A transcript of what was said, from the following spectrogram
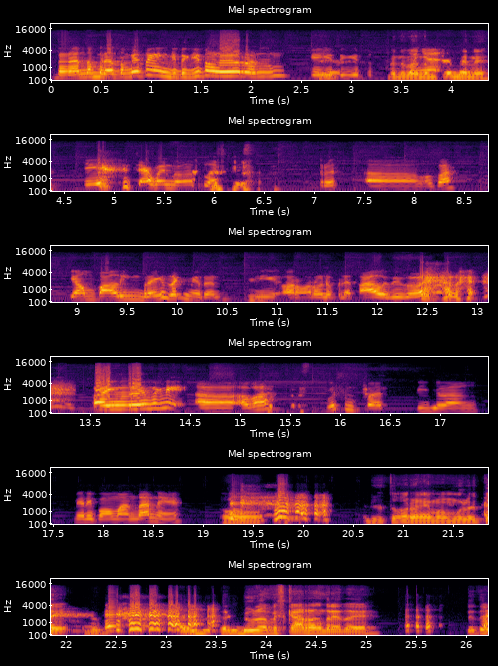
berantem berantemnya tuh yang gitu-gitu loh, Ren. Kayak Iya. gitu-gitu. Berantem-berantem Pokoknya- cemen ya. Iya, cemen banget lah. Terus em, apa? Yang paling brengsek nih, Ren. Hmm. Ini orang-orang udah pada tahu sih sebenarnya. paling brengsek nih eh, apa? Gue sempet dibilang mirip sama mantan ya. Oh. Aduh, tuh orang emang mulutnya. Aduh. Dari, dari dulu sampai sekarang ternyata ya. Dia tuh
